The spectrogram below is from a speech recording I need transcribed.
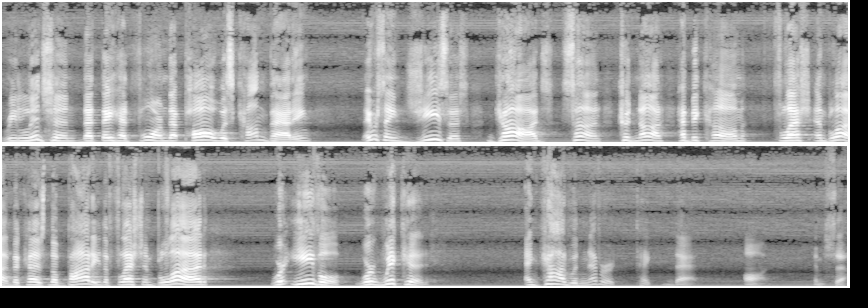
religion that they had formed, that Paul was combating, they were saying Jesus, God's Son, could not have become flesh and blood because the body, the flesh and blood, were evil, were wicked. And God would never take that on himself.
